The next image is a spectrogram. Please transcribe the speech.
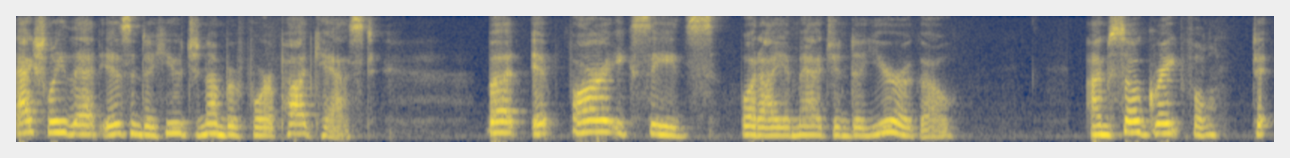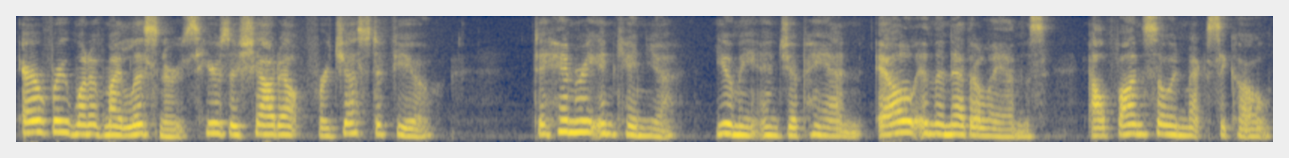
Actually, that isn't a huge number for a podcast, but it far exceeds what I imagined a year ago. I'm so grateful to every one of my listeners. Here's a shout out for just a few to Henry in Kenya, Yumi in Japan, El in the Netherlands, Alfonso in Mexico,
